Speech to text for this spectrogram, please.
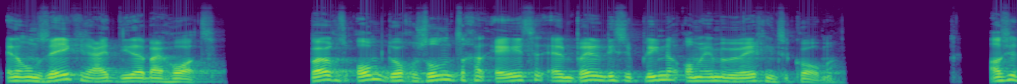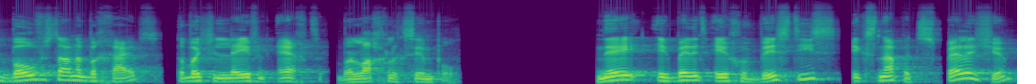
en de onzekerheid die daarbij hoort. Buig het om door gezonder te gaan eten en breng discipline om in beweging te komen. Als je het bovenstaande begrijpt, dan wordt je leven echt belachelijk simpel. Nee, ik ben niet egoïstisch, ik snap het spelletje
